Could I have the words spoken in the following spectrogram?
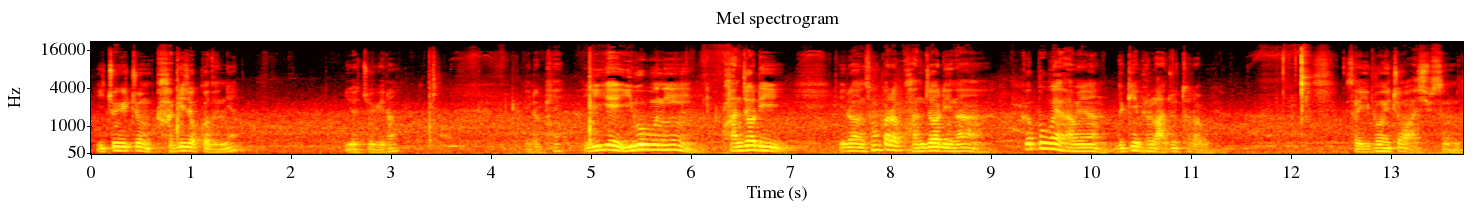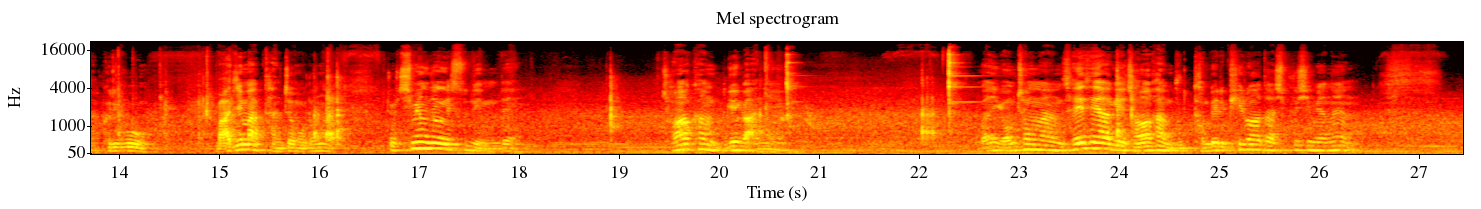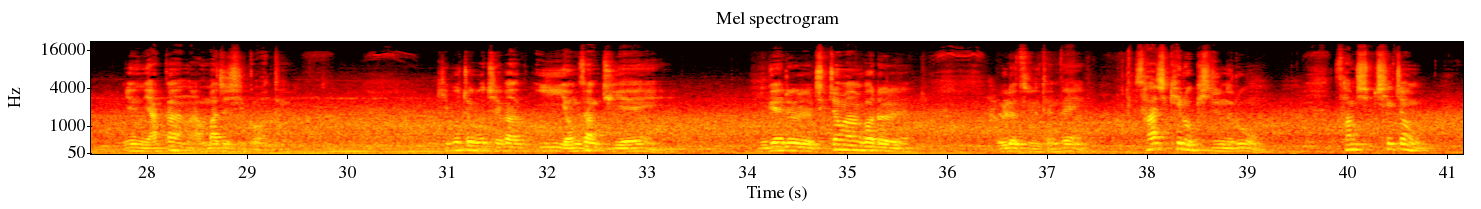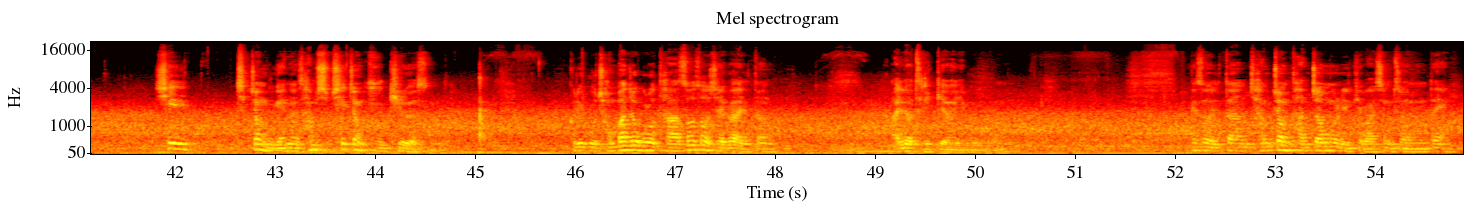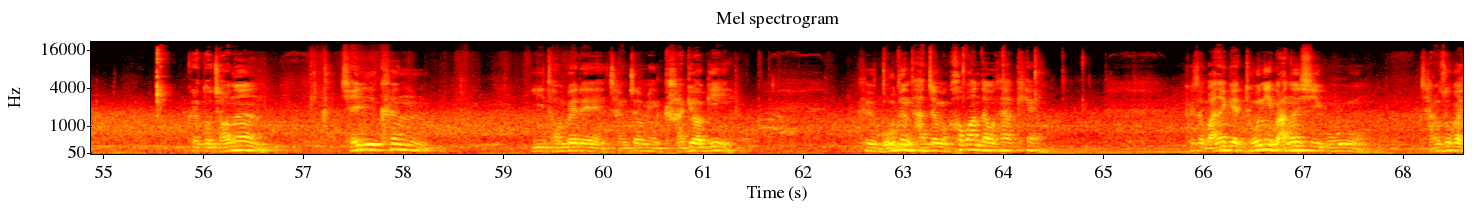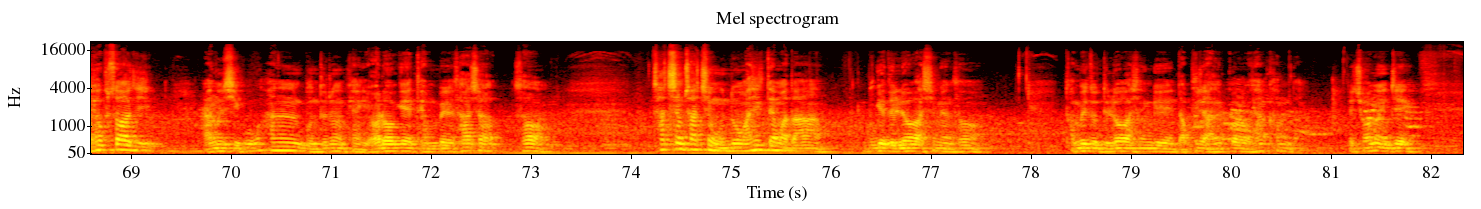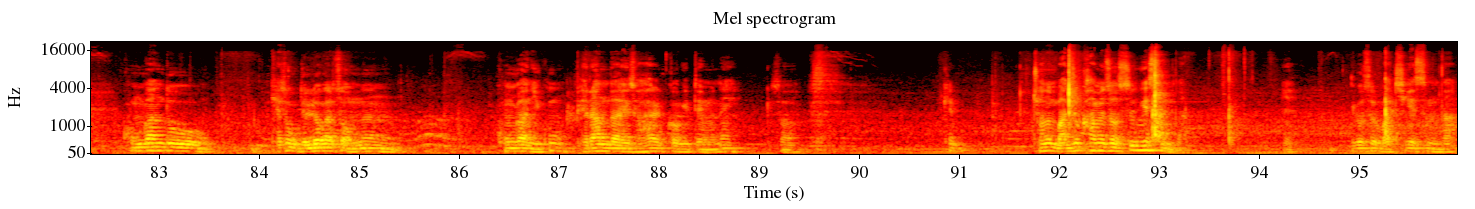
이쪽이 좀 각이 졌거든요. 이쪽이랑 이렇게 이게 이 부분이 관절이 이런 손가락 관절이나 끝 부분에 가면 느낌이 별로 안 좋더라고요. 그래서 이 부분이 좀 아쉽습니다. 그리고 마지막 단점으로는 좀 치명적일 수도 있는데 정확한 무게가 아니에요. 만약에 엄청난 세세하게 정확한 무- 덤벨이 필요하다 싶으시면은 얘는 약간 안 맞으실 것 같아요. 기본적으로 제가 이 영상 뒤에 무게를 측정한 거를 올려드릴 텐데 40kg 기준으로 37점 실 측정 무게는 37.9kg였습니다. 그리고 전반적으로 다 써서 제가 일단 알려드릴게요 이 부분. 그래서 일단 장점 단점을 이렇게 말씀드렸는데 그래도 저는 제일 큰 이 덤벨의 장점인 가격이 그 모든 단점을 커버한다고 생각해요. 그래서 만약에 돈이 많으시고 장소가 협소하지 않으시고 하는 분들은 그냥 여러 개 덤벨 사셔서 차츰차츰 운동하실 때마다 무게 늘려가시면서 덤벨도 늘려가시는 게 나쁘지 않을 거라고 생각합니다. 근데 저는 이제 공간도 계속 늘려갈 수 없는 공간이고 베란다에서 할 거기 때문에 그래서 저는 만족하면서 쓰겠습니다. 예, 이것으로 마치겠습니다.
